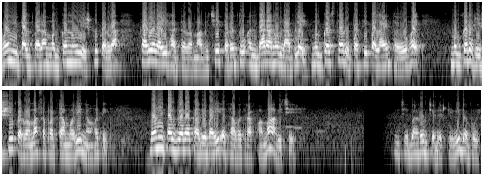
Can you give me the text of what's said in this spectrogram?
વન વિભાગ દ્વારા મગરનું રેસ્ક્યુ કરવા કાર્યવાહી હાથ ધરવામાં આવી છે, પરંતુ અંધારાનો લાભ લઈ મગર સ્થળ ઉપરથી પલાયન થયો હોય. મગર રેસ્ક્યુ કરવામાં સફળતા મળી ન હતી. વન વિભાગ દ્વારા કાર્યવાહી યથાવત રાખવામાં આવી છે. વિજય બારોટ, જેડેશ ટીવી, ડભોઈ.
